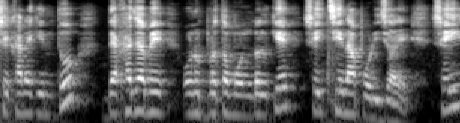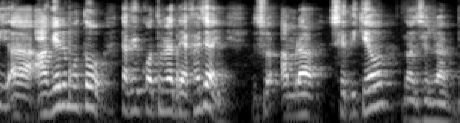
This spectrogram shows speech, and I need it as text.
সেখানে কিন্তু দেখা যাবে অনুব্রত মণ্ডলকে সেই চেনা পরিচয়ে। সেই আগের মতো তাকে কতটা দেখা যায়, আমরা সেদিকেও নজর রাখব।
